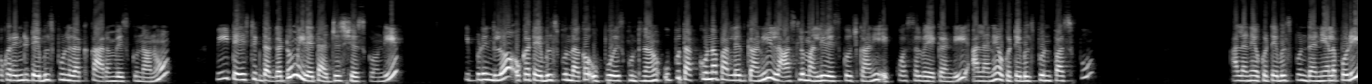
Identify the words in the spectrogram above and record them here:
ఒక రెండు టేబుల్ స్పూన్ల దాకా కారం వేసుకున్నాను. మీ టేస్ట్కి తగ్గట్టు మీరైతే అడ్జస్ట్ చేసుకోండి. ఇప్పుడు ఇందులో ఒక టేబుల్ స్పూన్ దాకా ఉప్పు వేసుకుంటున్నాను. ఉప్పు తక్కువ ఉన్నా పర్లేదు కానీ లాస్ట్లో మళ్ళీ వేసుకోవచ్చు కానీ ఎక్కువ అస్సలు వేయకండి. అలానే ఒక టేబుల్ స్పూన్ పసుపు అలానే ఒక టేబుల్ స్పూన్ ధనియాల పొడి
